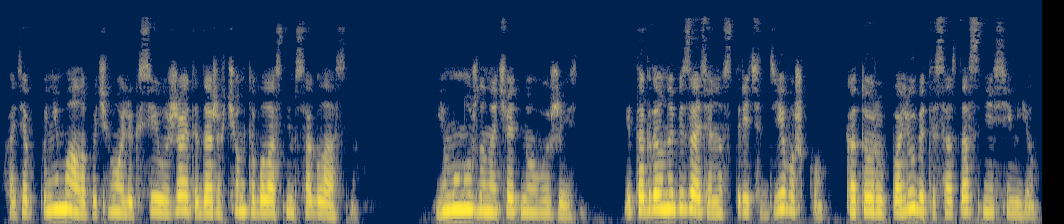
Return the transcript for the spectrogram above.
хотя понимала, почему Алексей уезжает, и даже в чем-то была с ним согласна. Ему нужно начать новую жизнь. И тогда он обязательно встретит девушку, которую полюбит и создаст с ней семью.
